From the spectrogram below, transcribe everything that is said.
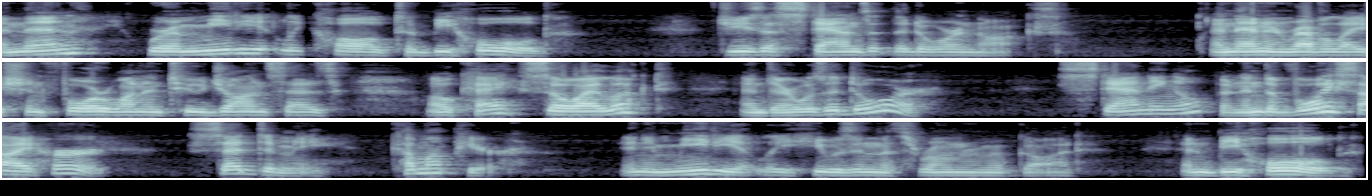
And then we're immediately called to behold. Jesus stands at the door and knocks. And then in Revelation 4 1 and 2, John says, Okay, so I looked, and there was a door standing open, and the voice I heard said to me, Come up here. And immediately he was in the throne room of God. And behold,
